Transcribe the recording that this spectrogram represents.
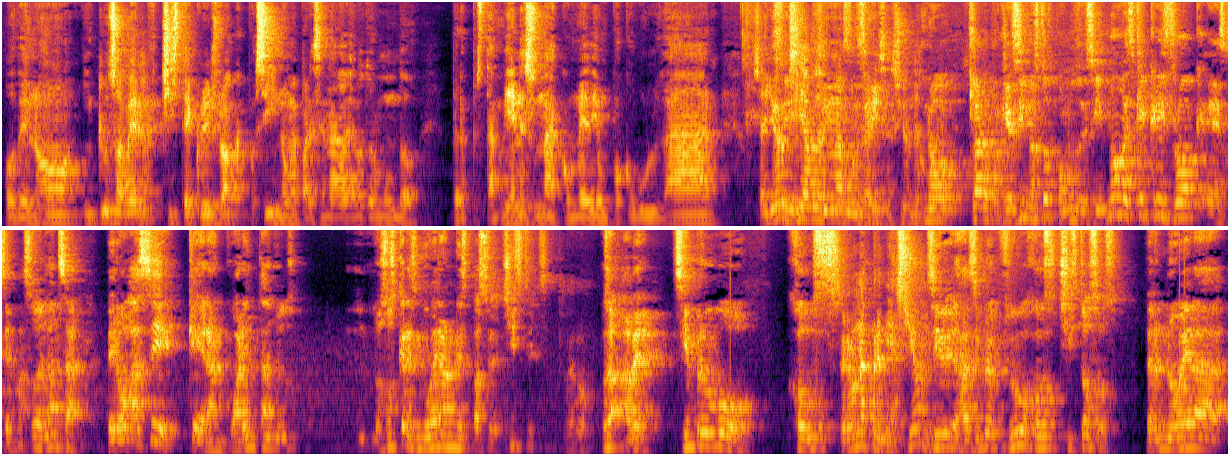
o de no, incluso a ver, el chiste de Chris Rock, pues sí, no me parece nada del otro mundo, pero pues también es una comedia un poco vulgar. O sea, yo creo que Sí, habla sí, de una sí, sí. vulgarización de Hollywood. No, claro, porque sí, nosotros podemos decir, no, es que Chris Rock eh, se pasó de lanza, pero hace que eran 40 años, los Oscars no eran un espacio de chistes. Claro. O sea, a ver, siempre hubo hosts, Pero una premiación. sí, ajá, siempre hubo hosts chistosos, pero no era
